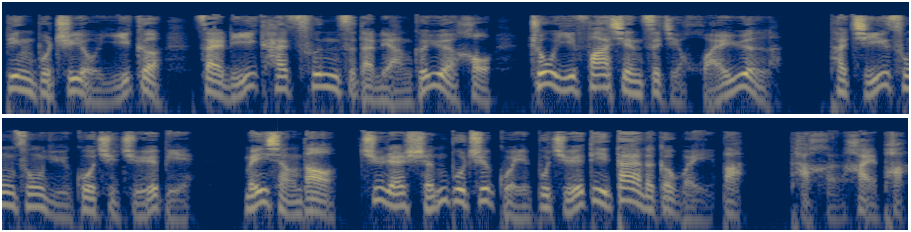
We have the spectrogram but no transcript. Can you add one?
并不只有一个。在离开村子的两个月后，周怡发现自己怀孕了。她急匆匆与过去诀别，没想到居然神不知鬼不觉地带了个尾巴。她很害怕，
